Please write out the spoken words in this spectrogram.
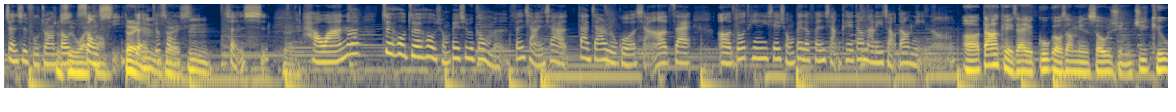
正式服装都送洗，对，对，就送洗，省事。对，好啊。那最后最后，熊贝是不是跟我们分享一下？大家如果想要再呃多听一些熊贝的分享，可以到哪里找到你呢？呃，大家可以在 Google 上面搜寻 GQ，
